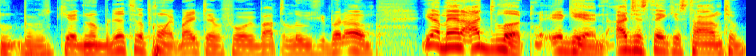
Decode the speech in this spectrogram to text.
was getting to the point right there before we're about to lose you. But um, yeah, man, I look again. I just think it's time to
